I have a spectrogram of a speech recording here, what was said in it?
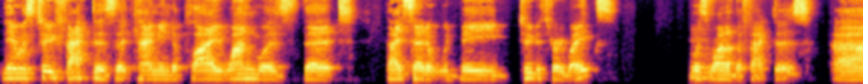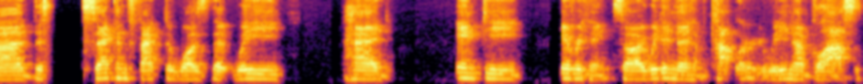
there was two factors that came into play. One was that they said it would be two to three weeks was mm. one of the factors. Uh, the second factor was that we had empty everything. So we didn't have cutlery, we didn't have glasses,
